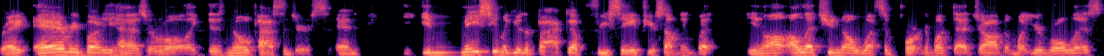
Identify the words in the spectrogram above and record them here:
right? Everybody has a role. Like there's no passengers, and it may seem like you're the backup free safety or something, but you know I'll, I'll let you know what's important about that job and what your role is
